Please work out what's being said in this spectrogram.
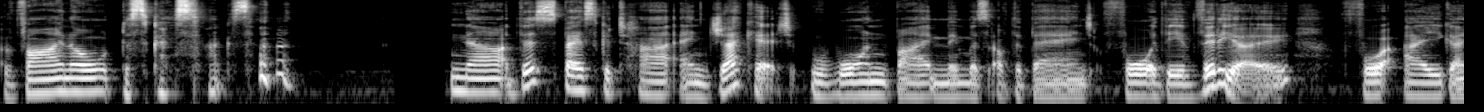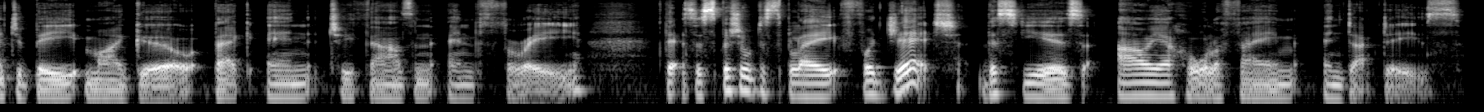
vinyl, disco sucks. Now, this bass guitar and jacket were worn by members of the band for their video for Are You Going to Be My Girl back in 2003. That's a special display for Jet, this year's ARIA Hall of Fame inductees.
